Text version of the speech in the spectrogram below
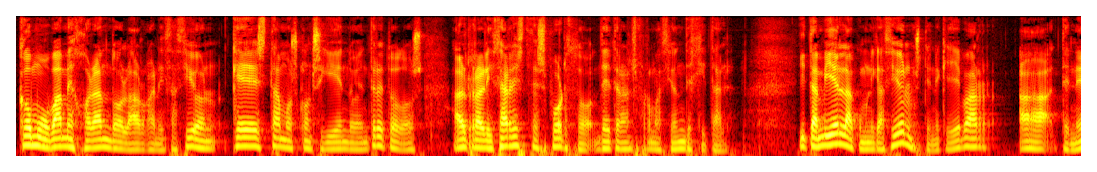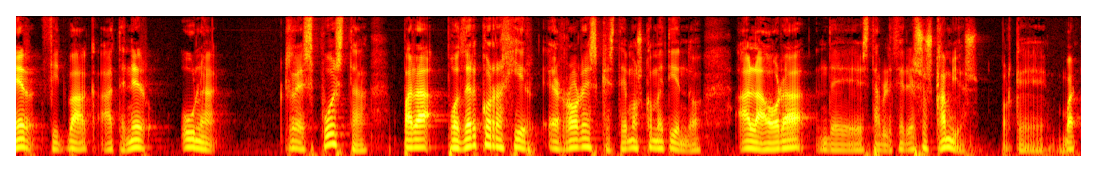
cómo va mejorando la organización, qué estamos consiguiendo entre todos al realizar este esfuerzo de transformación digital. Y también la comunicación nos tiene que llevar a tener feedback, a tener una respuesta para poder corregir errores que estemos cometiendo a la hora de establecer esos cambios porque, bueno,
